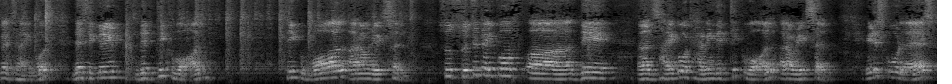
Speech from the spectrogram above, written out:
The zygote. They secrete the thick wall, thick wall around itself. So such a type of uh, the uh, zygote having the thick wall around itself, it is called as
